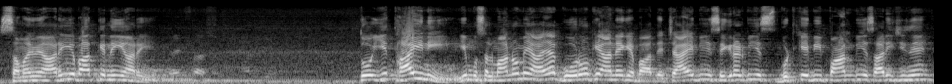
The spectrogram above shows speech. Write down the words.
समझ में आ रही है बात कि नहीं आ रही? है तो ये था ही नहीं। ये मुसलमानों में आया, गोरों के आने के बाद है। चाय भी, सिगरेट भी, गुटके भी, पान भी, ये सारी चीज़ें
